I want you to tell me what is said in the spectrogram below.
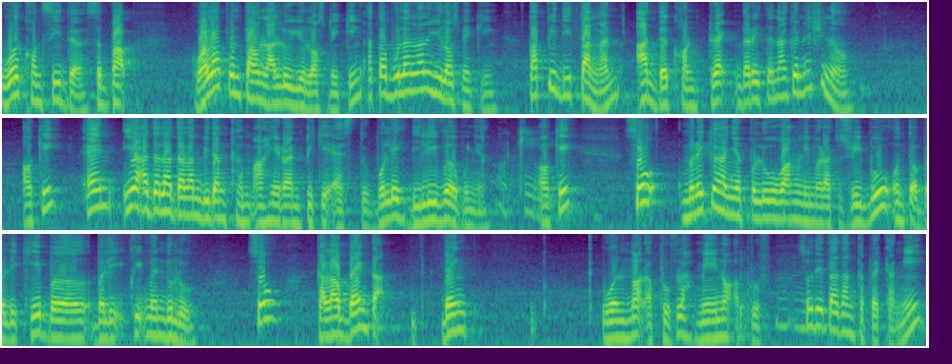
will consider sebab walaupun tahun lalu you loss making atau bulan lalu you loss making, tapi di tangan ada kontrak dari tenaga nasional. Okay? And ia adalah dalam bidang kemahiran PKS tu. Boleh deliver punya. Okey. Okay? So, mereka hanya perlu wang RM500,000 untuk beli kabel, beli equipment dulu. So, kalau bank tak, bank will not approve lah, may not approve. Mm-hmm. So, dia datang kepada kami,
